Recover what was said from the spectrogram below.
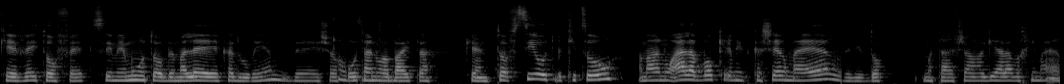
כאבי תופת, סיממו אותו במלא כדורים ושלחו אותנו. הביתה. כן, טוב, סיוט בקיצור. אמרנו על הבוקר נתקשר מהר ונבדוק מתי אפשר להגיע אליו הכי מהר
